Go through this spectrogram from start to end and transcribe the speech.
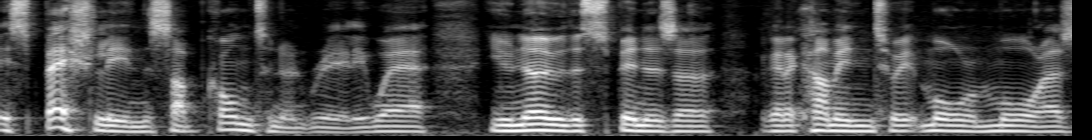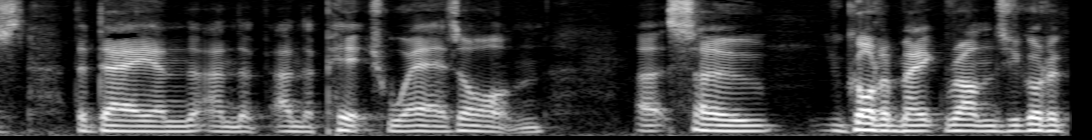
especially in the subcontinent, really, where you know the spinners are, are going to come into it more and more as the day and and the and the pitch wears on. Uh, so you've got to make runs. You've got to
